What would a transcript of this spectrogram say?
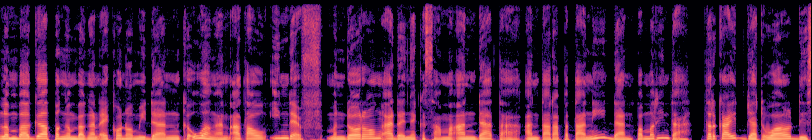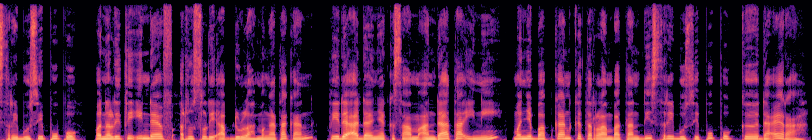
Lembaga Pengembangan Ekonomi dan Keuangan atau INDEF mendorong adanya kesamaan data antara petani dan pemerintah terkait jadwal distribusi pupuk. Peneliti INDEF Rusli Abdullah mengatakan tidak adanya kesamaan data ini menyebabkan keterlambatan distribusi pupuk ke daerah.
